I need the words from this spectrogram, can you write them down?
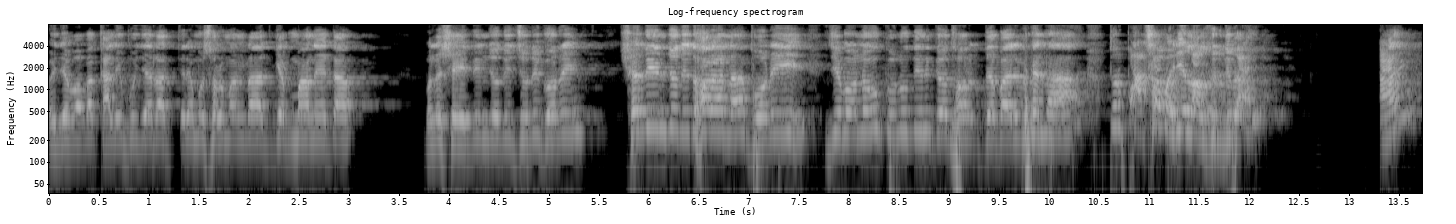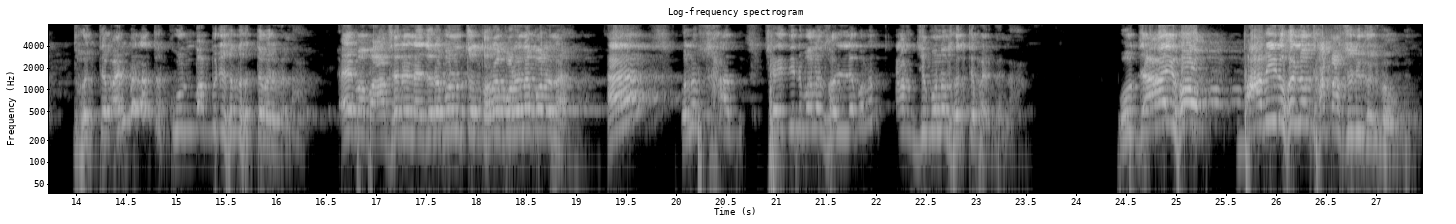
ওই যে বাবা কালী পূজার রাত্রে মুসলমানরা আজকে মানে এটা। বলে, সেই দিন যদি চুরি করি, সেদিন যদি ধরা না পড়ি, জীবনেও কোনোদিন কেউ ধরতে পারবে না। তোর পাছা বাড়িয়ে লাল করে দিবে আয় ধরতে পারবে না তোর কোন বাপ বুঝে ধরতে পারবে না? এই বাবা আছে না নজরে বলুন তো, ধরা পড়ে না পড়ে না? হ্যাঁ? বলো সেই দিন বলো, ধরলে বলো, আর জীবনও ধরতে পারবে না। ও যাই হোক, বাড়ির হইলেও ঝাঁটা চুরি করবে ও।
